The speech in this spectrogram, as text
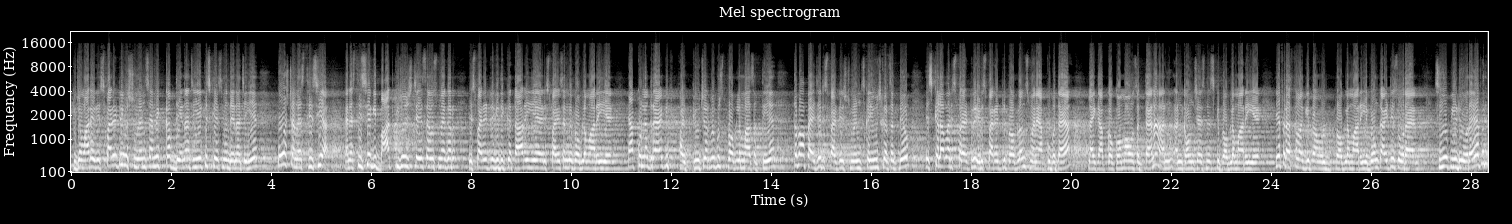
कि जो हमारे रिस्पायरेटरी इंस्ट्रूमेंट्स हमें कब देना चाहिए, किस केस में देना चाहिए पोस्ट एनेस्थीसिया एनेस्थीसिया की बात की जो स्टेज है, उसमें अगर रिस्पायरेटरी की दिक्कत आ रही है रिस्पायरेशन में प्रॉब्लम आ रही है, या आपको लग रहा है कि फ्यूचर में कुछ प्रॉब्लम आ सकती है तब आप एज ए रिस्पायरेटरी इंस्ट्रूमेंट्स का यूज़ कर सकते हो। इसके अलावा रिस्पायरेटरी रिस्पायरेटरी प्रॉब्लम्स मैंने आपको बताया लाइक आपका कॉमा हो सकता है ना अनकॉन्शियसनेस की प्रॉब्लम आ रही है, या फिर अस्थमा की प्रॉब्लम आ रही है ब्रोंकाइटिस हो रहा है सीओपीडी हो रहा है, या फिर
